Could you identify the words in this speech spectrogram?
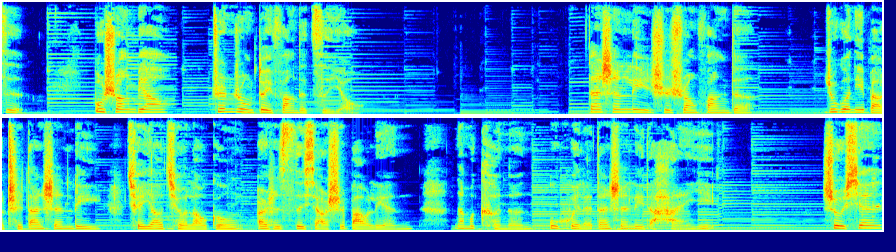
四，不双标，尊重对方的自由。单身力是双方的，如果你保持单身力，却要求老公二十四小时保廉，那么可能误会了单身力的含义。首先，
